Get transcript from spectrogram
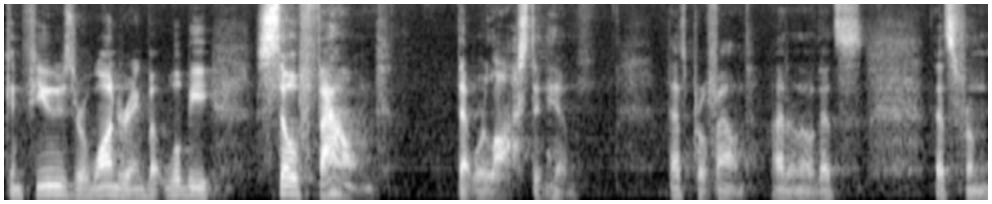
confused or wandering, but we'll be so found that we're lost in Him. That's profound. I don't know. That's that's from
